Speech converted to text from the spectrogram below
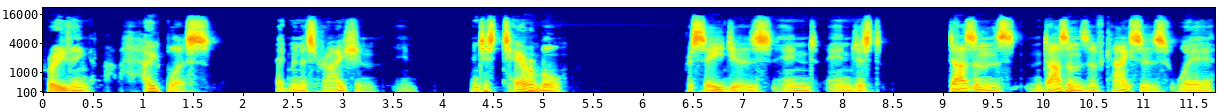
proving hopeless administration and, just terrible procedures and and just dozens and dozens of cases where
